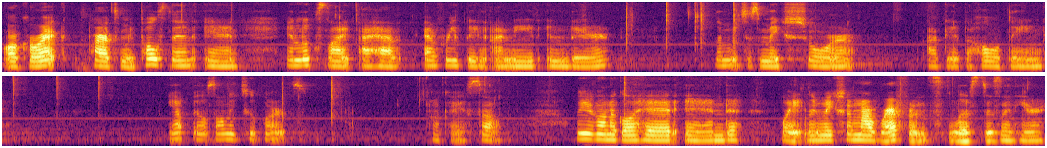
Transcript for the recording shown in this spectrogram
or correct prior to me posting. And it looks like I have everything I need in there. Let me just make sure I did the whole thing. Yep, it was only two parts. Okay, so we are going to go ahead and wait. Let me make sure my reference list is in here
